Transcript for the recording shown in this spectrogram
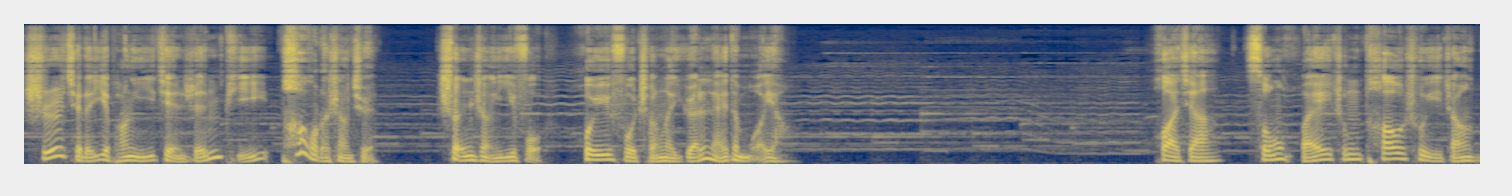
拾起了一旁一件人皮套了上去，穿上衣服，恢复成了原来的模样。画家从怀中掏出一张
